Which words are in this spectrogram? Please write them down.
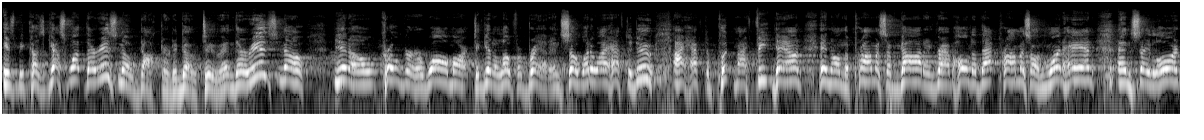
is because guess what? There is no doctor to go to, and there is no you know, Kroger or Walmart to get a loaf of bread. And so, what do I have to do? I have to put my feet down and on the promise of God and grab hold of that promise on one hand and say, Lord,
